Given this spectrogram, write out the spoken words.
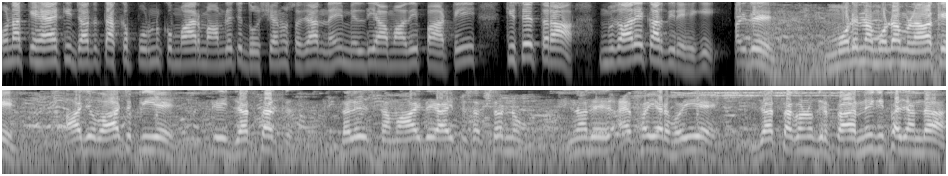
ਉਹਨਾਂ ਕਿਹਾ ਕਿ ਜਦ ਤੱਕ ਪੂਰਨ ਕੁਮਾਰ ਮਾਮਲੇ 'ਚ ਦੋਸ਼ੀਆਂ ਨੂੰ ਸਜ਼ਾ ਨਹੀਂ ਮਿਲਦੀ ਆਮ ਆਦਮੀ ਪਾਰਟੀ ਕਿਸੇ ਤਰ੍ਹਾਂ ਮੁਜ਼ਾਹਰੇ ਕਰਦੀ ਰਹੇਗੀ। ਅੱਜ ਦੇ ਮੋਢੇ ਨਾਲ ਮੋਢਾ ਮਿਲਾ ਕੇ ਅੱਜ ਉਹ ਆ ਚੁੱਕੀ ਹੈ ਕਿ ਜਦ ਤੱਕ ਦਲਿਤ ਸਮਾਜ ਦੇ ਆਈਪੀਐਸ ਅਫਸਰ ਨੂੰ ਜਿਨ੍ਹਾਂ ਦੇ ਐਫ ਆਈ ਆਰ ਹੋਈ ਹੈ ਜਦ ਤੱਕ ਉਹਨਾਂ ਨੂੰ ਗ੍ਰਿਫਤਾਰ ਨਹੀਂ ਕੀਤਾ ਜਾਂਦਾ,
